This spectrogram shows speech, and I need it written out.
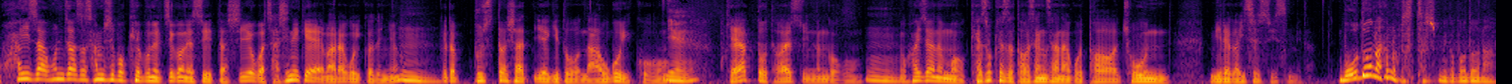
화이자 혼자서 30억 회분을 찍어낼 수 있다. CEO가 자신 있게 말하고 있거든요. 음. 그래서 부스터샷 얘기도 나오고 있고. 예. 계약도 더 할 수 있는 거고. 음. 화이자는 뭐 계속해서 더 생산하고 더 좋은 미래가 있을 수 있습니다. 모더나는 어떻습니까? 모더나.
